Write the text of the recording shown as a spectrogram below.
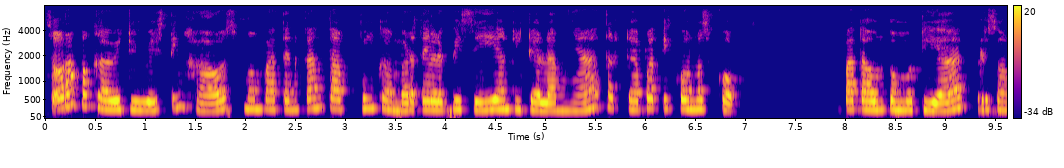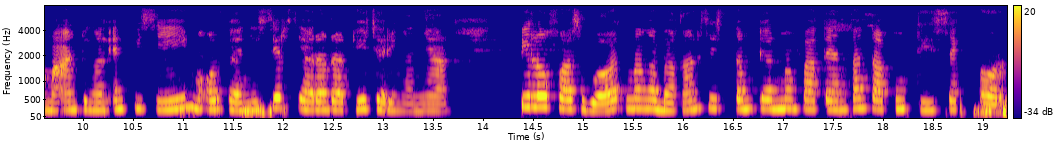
seorang pegawai di Westinghouse, mempatenkan tabung gambar televisi yang di dalamnya terdapat ikonoskop. Empat tahun kemudian, bersamaan dengan NBC, mengorganisir siaran radio jaringannya. Philo Farnsworth mengembangkan sistem dan mempatenkan tabung di sektor.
